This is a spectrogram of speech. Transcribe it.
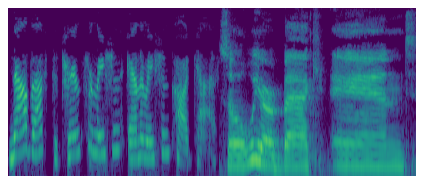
Now back to Transformation Animation Podcast. So we are back, and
